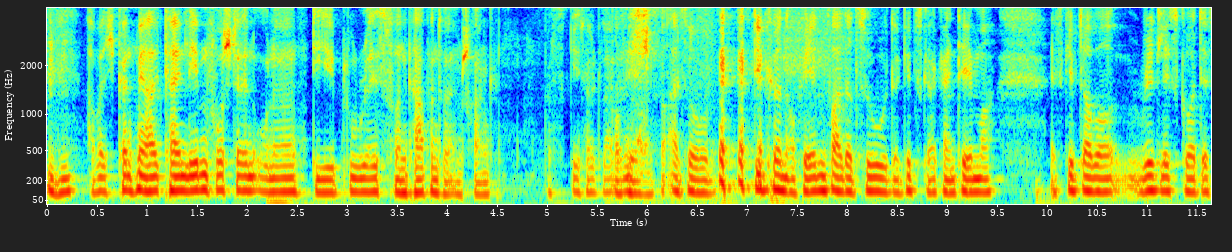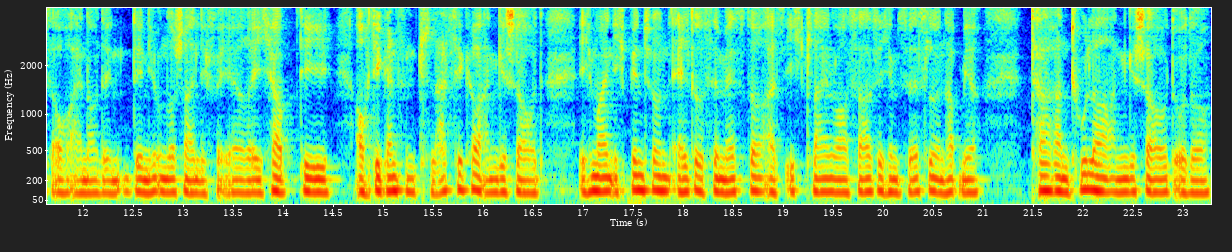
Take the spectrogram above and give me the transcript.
Mhm. Aber ich könnte mir halt kein Leben vorstellen ohne die Blu-rays von Carpenter im Schrank. Das geht halt leider auf nicht. Also die gehören auf jeden Fall dazu, da gibt's gar kein Thema. Es gibt aber, Ridley Scott ist auch einer, den, den ich unwahrscheinlich verehre. Ich habe die, auch die ganzen Klassiker angeschaut. Ich meine, ich bin schon älteres Semester, als ich klein war, saß ich im Sessel und habe mir Tarantula angeschaut oder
